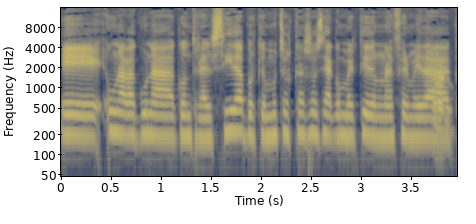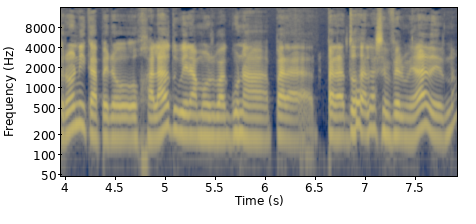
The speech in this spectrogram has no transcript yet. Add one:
eh, una vacuna contra el SIDA, porque en muchos casos se ha convertido en una enfermedad claro. crónica, pero ojalá tuviéramos vacuna para, para todas las enfermedades, ¿no?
